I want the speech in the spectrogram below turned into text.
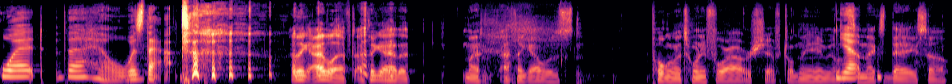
"What the hell was that?" I think I left. I think I had a my. I think I was pulling a twenty four hour shift on the ambulance Yep. the next day. So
